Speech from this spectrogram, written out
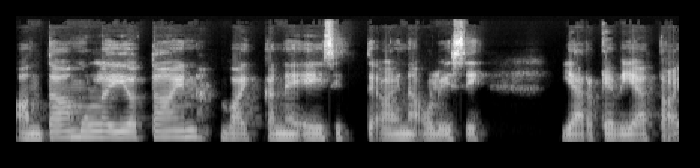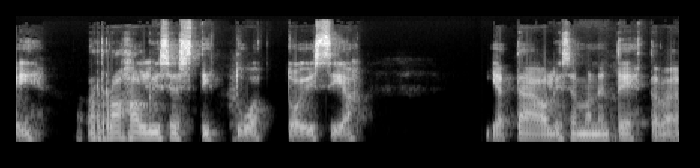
antaa mulle jotain, vaikka ne ei sitten aina olisi järkeviä tai rahallisesti tuottoisia. Ja tämä oli semmoinen tehtävä,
